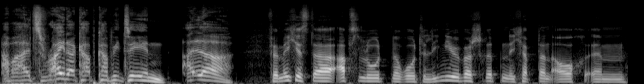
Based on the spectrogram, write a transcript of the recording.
Aber als Ryder Cup Kapitän, Alter. Für mich ist da absolut eine rote Linie überschritten. Ich habe dann auch ähm,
